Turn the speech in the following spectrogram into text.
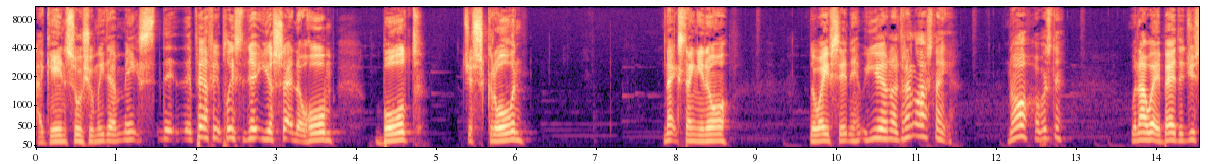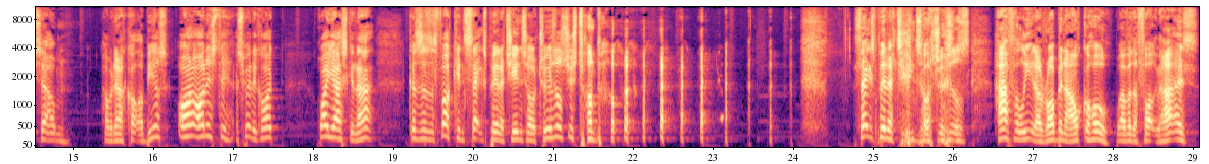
again, social media makes the, the perfect place to do it. You're sitting at home, bored, just scrolling. Next thing you know, the wife said Were you having a drink last night? No, I wasn't. When I went to bed, did you sit up and have a couple of beers? Oh, honestly, I swear to God. Why are you asking that? Because there's a fucking six pair of chainsaw trousers just turned up. six pair of chainsaw trousers, half a litre of rubbing alcohol, whatever the fuck that is.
